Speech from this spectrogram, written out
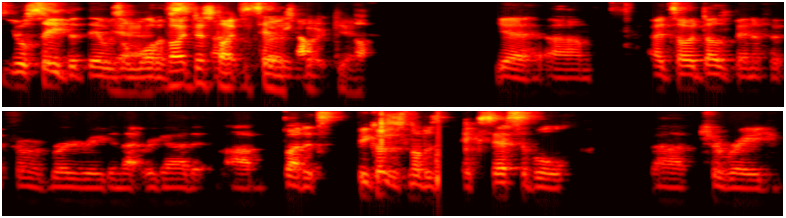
you'll see that there was Yeah, a lot of like just uh, like the setting first book, yeah. stuff. yeah. Um, and so it does benefit from a reread in that regard. Uh, but it's because it's not as accessible uh, to read.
